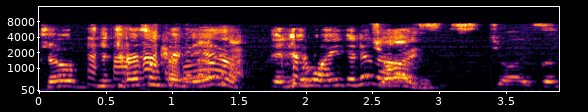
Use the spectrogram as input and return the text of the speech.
Se eu se tivesse um veneno, ele ia morrer envenenado. Choices. Choices.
